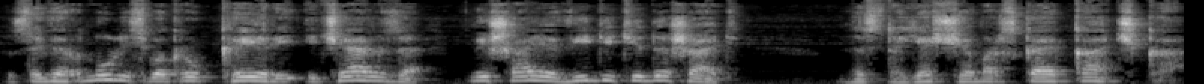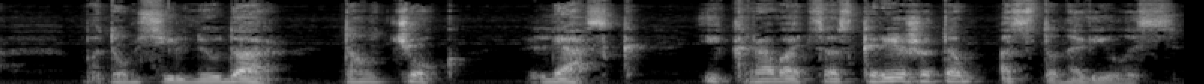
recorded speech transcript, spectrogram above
завернулись вокруг Кэрри и Чарльза, мешая видеть и дышать. Настоящая морская качка. Потом сильный удар, толчок, ляск, и кровать со скрежетом остановилась.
